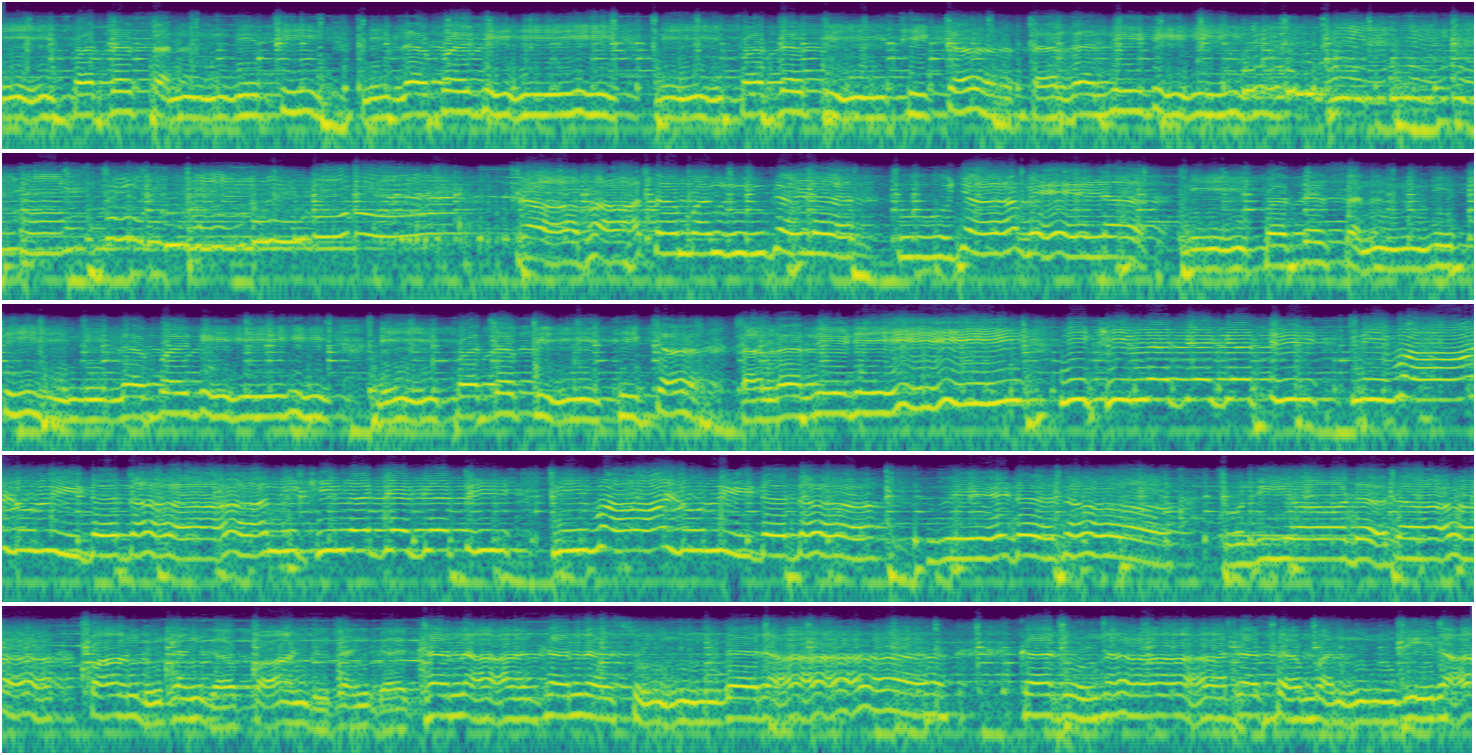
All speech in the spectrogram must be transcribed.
నీ పద సన్నిధి నిలబడి నీ పద పీఠిక తలనిడి ప్రభాత మంగళ పూజా వేళ నీ పద సన్నిధి నిలబడి నీ పద పీఠిక తలనిడి నిఖిల జగతి నివాళులిడదా? నిఖిల జగతి నివాళులిడదా? వేడదా? కొనియాడదా? పాండురంగ పాండురంగ ఘన ఘన సుందరా. కరుణారస మందిరా.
